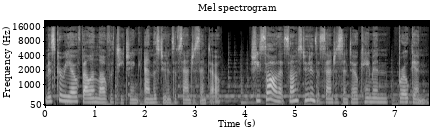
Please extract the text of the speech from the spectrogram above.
Ms. Carrillo fell in love with teaching and the students of San Jacinto. She saw that some students at San Jacinto came in broken,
